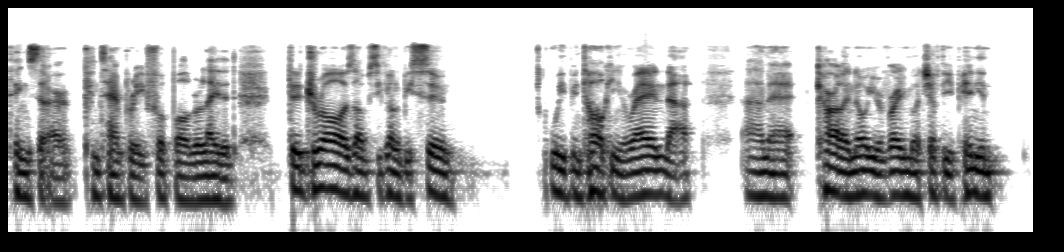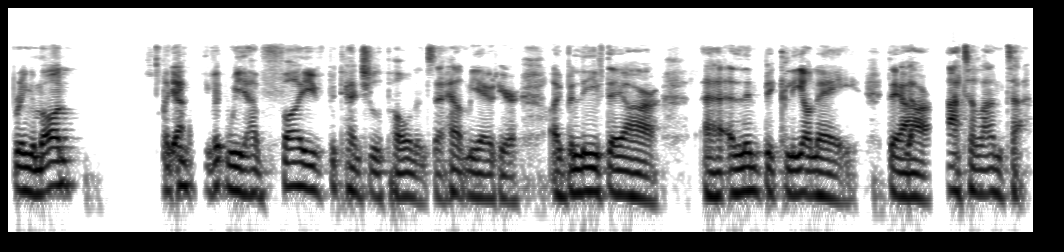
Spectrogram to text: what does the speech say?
things that are contemporary football related. The draw is obviously going to be soon. We've been talking around that, and uh, Karl, I know you're very much of the opinion. Bring him on. I Yeah. think we've- five potential opponents. Now, help me out here. I believe they are uh, Olympique Lyonnais, they Yeah. are Atalanta,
